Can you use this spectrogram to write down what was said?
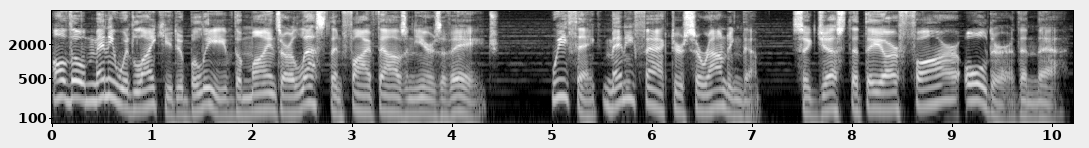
Although many would like you to believe the mines are less than 5,000 years of age, we think many factors surrounding them suggest that they are far older than that.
